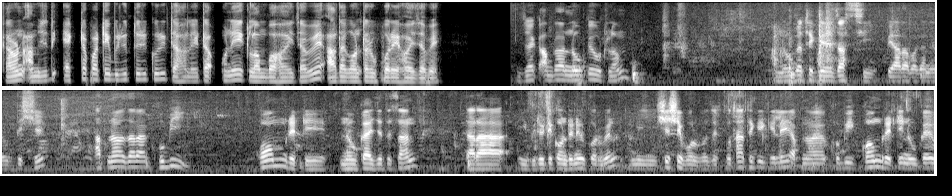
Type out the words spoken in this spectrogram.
কারণ আমি যদি একটা পার্টে ভিডিও তৈরি করি, তাহলে এটা অনেক লম্বা হয়ে যাবে, আধা ঘণ্টার উপরে হয়ে যাবে। যাক, আমরা নৌকে উঠলাম। নৌকা থেকে যাচ্ছি পেয়ারা বাগানের উদ্দেশ্যে। আপনারা যারা খুবই কম রেটে নৌকায় যেতে চান, তারা এই ভিডিওটি কন্টিনিউ করবেন। আমি শেষে বলব যে কোথা থেকে গেলে আপনারা খুবই কম রেটে নৌকায়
